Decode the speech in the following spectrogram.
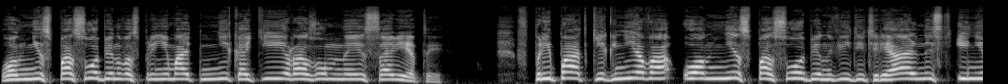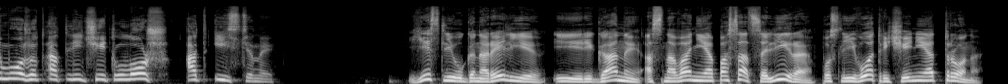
Он не способен воспринимать никакие разумные советы. В припадке гнева он не способен видеть реальность и не может отличить ложь от истины. Есть ли у Гонорельи и Реганы основания опасаться Лира после его отречения от трона?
